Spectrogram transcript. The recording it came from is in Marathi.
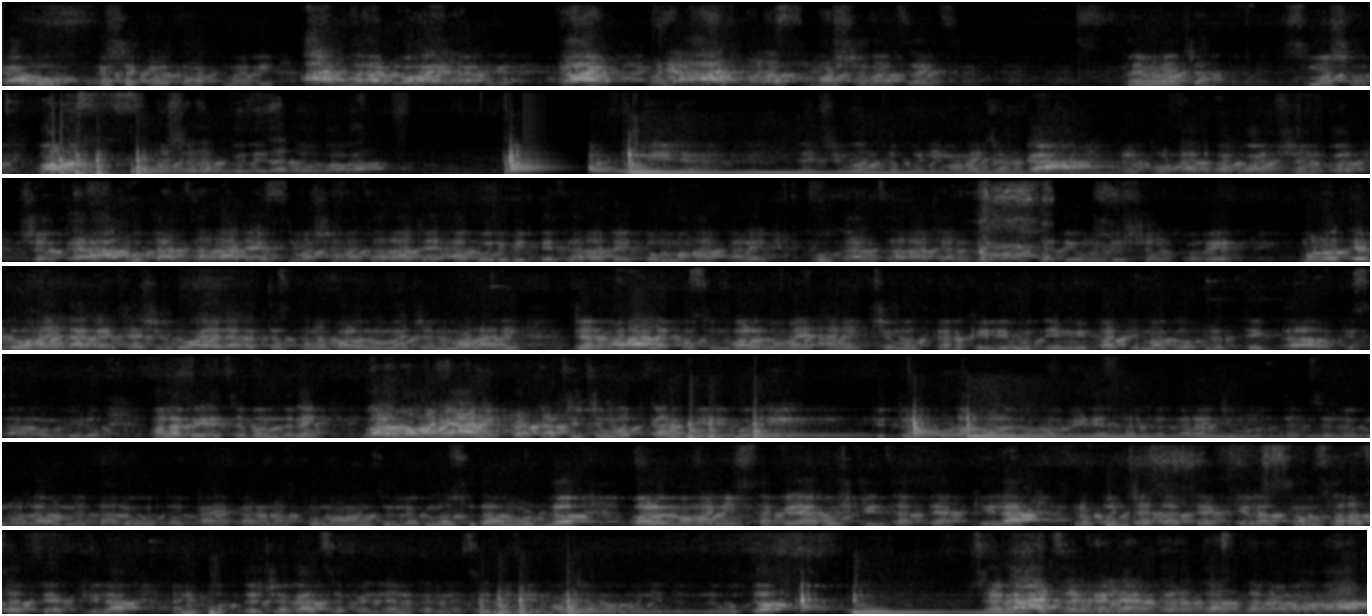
का हो कशा करत हाक मारली आज मला डोहायला लागले. काय? म्हणजे आज मला स्मशानात जायचं काय म्हणायच्या स्मशान. माणूस स्मशानात कधी जातो बाबा? मेल्यानंतर. त्या जिवंतपणी म्हणायच्या का तर पोटात भगवान शंकर. शंकर हा भूतांचा राजा आहे स्मशानाचा राजा आहे अघोरी विद्येचा राजा आहे तो महाकाल आहे. भूतांचा राजा आणि देवांचा देव म्हणजे शंकर आहे. म्हणून ते डोहाळे लागायचे असे डोहाळे लागत असताना बाळूमामा जन्माला आली. जन्माला आल्यापासून बाळूमामाने अनेक चमत्कार केले होते. मी पाठीमागं प्रत्येक तळावरती सांगून गेलो. मला वेळेचं बंद नाही बाळूमामाने अनेक प्रकारचे चमत्कार केले होते. तिथून पुढे बाळूमामा वेड्यासारखं करायचे म्हणून त्यांचं लग्न लावण्यात आलं होतं. काय कारण असतं मामांचं लग्न सुद्धा मोडलं. बाळूमामांनी सगळ्या गोष्टींचा त्याग केला प्रपंचाचा त्याग केला संसाराचा त्याग केला आणि फक्त जगाचं कल्याण करण्याचं ध्येय माझ्या मामाने धरलं होतं. जगाचं कल्याण करत असताना मामा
